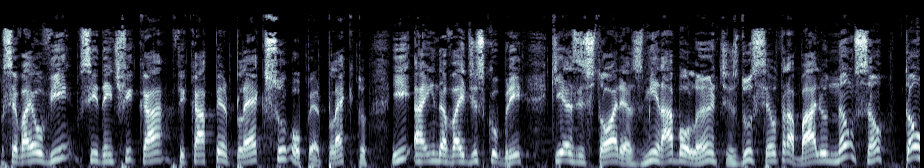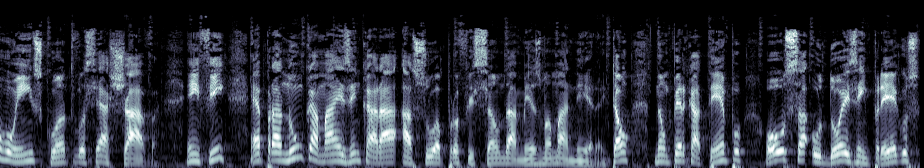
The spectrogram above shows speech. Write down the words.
Você vai ouvir, se identificar, ficar perplexo ou perplexo e ainda vai descobrir que as histórias mirabolantes do seu trabalho não são tão ruins quanto você achava. Enfim, é para nunca mais encarar a sua profissão da mesma maneira. Então, não perca tempo, ouça o Dois Empregos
